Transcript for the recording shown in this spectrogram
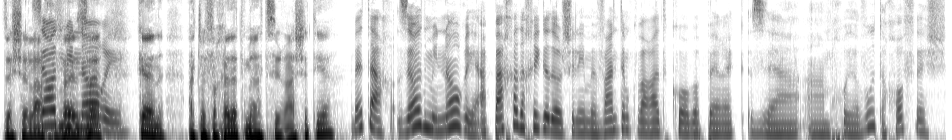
זה שלך זה עוד וזה. מינורי. כן, את מפחדת מהעצירה שתהיה? בטח, זה עוד מינורי. הפחד הכי גדול שלי, אם הבנתם כבר עד כה בפרק, זה המחויבות, החופש.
